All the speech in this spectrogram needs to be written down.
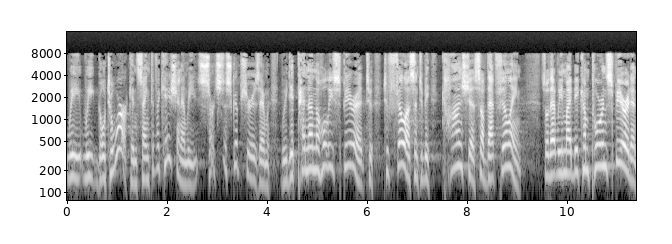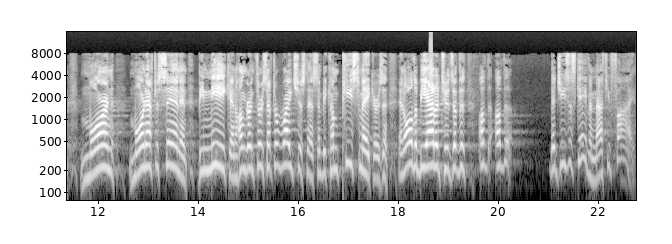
we, we go to work in sanctification and we search the scriptures and we, we depend on the Holy Spirit to, to fill us and to be conscious of that filling so that we might become poor in spirit and mourn, mourn after sin and be meek and hunger and thirst after righteousness and become peacemakers and, and all the beatitudes of the, of the, of the, that Jesus gave in Matthew 5.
